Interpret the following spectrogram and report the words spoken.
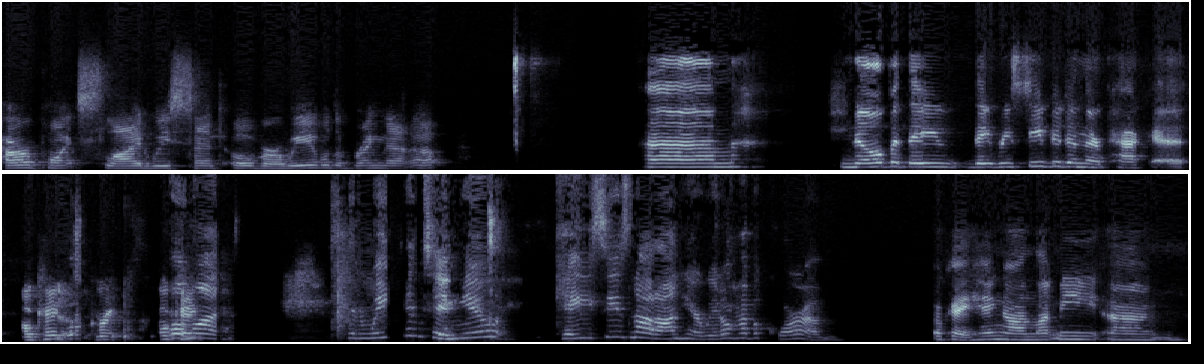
PowerPoint slide we sent over. Are we able to bring that up? Um, no, but they they received it in their packet. Okay, yeah. great. Okay. Hold on. Can we continue? Casey's not on here. We don't have a quorum. Okay, hang on. Let me. Um,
